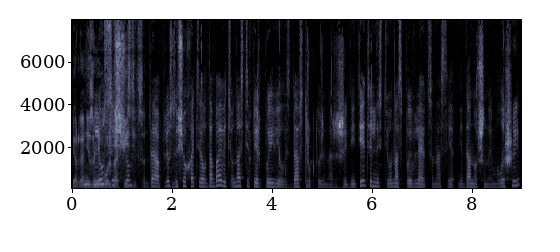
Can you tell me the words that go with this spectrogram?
И организм плюс не может еще, очиститься. Да, плюс еще хотела добавить, у нас теперь появилось, да, в структуре нашей жизнедеятельности, у нас появляются на свет недоношенные малыши,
